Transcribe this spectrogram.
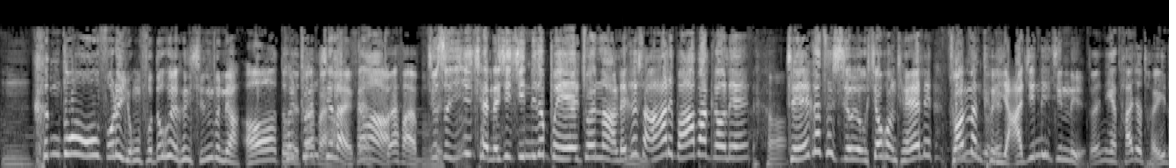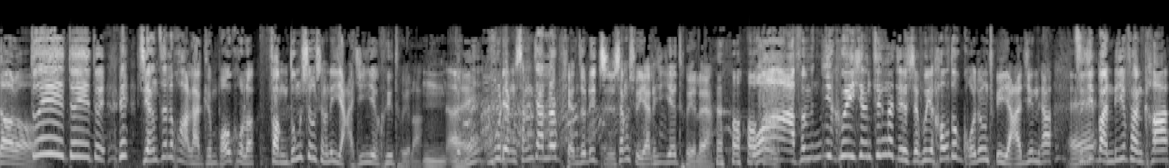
嗯，很多欧付的用户都会很兴奋的啊。哦，都会转起来，嘎，转发就是以前那些经理都白转了，那个是阿里巴巴搞的，哦 这个才是有小黄车的，专门退押金的经理。对，你看他就退到了。，对对对，哎，这样子的话，那更包括了房东手上的押金也可以退了。嗯，哎，无良商家那儿骗走的智商税啊，那些也退了呀。哇，分分你可以想，整个这个社会有好多各种退押金的啊，哎自己办理发卡，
